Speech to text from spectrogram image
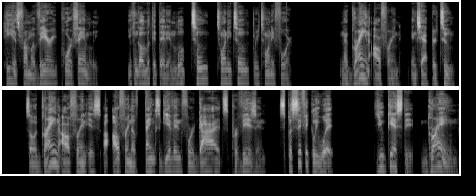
he is from a very poor family. You can go look at that in Luke 2 22 through 24. And a grain offering in chapter 2. So, a grain offering is an offering of thanksgiving for God's provision specifically what you guessed it grain.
